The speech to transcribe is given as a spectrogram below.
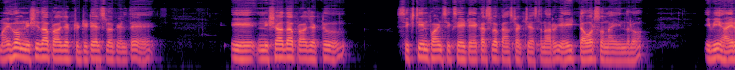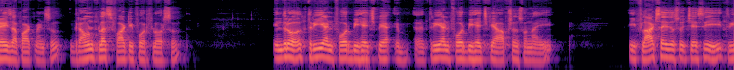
My Home Nishida project డీటెయిల్స్లోకి వెళ్తే ఈ Nishada project sixteen point six eight ఏకర్స్లో కన్స్ట్రక్ట్ చేస్తున్నారు. ఎయిట్ టవర్స్ ఉన్నాయి ఇందులో. ఇవి high rise apartments. Ground plus forty four floors. ఇందులో three and four BHK three and four BHK options ఉన్నాయి. ఈ ఫ్లాట్ సైజెస్ వచ్చేసి three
